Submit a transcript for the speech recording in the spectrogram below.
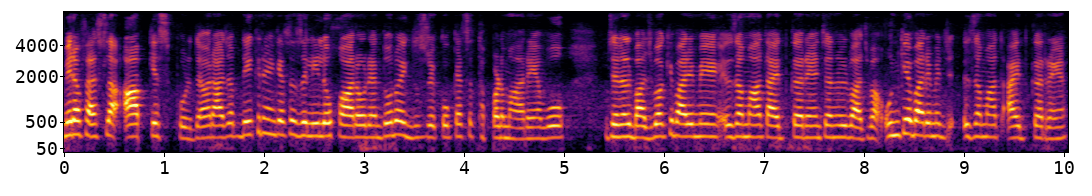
मेरा फैसला आपके सपुर्द है। और आज आप देख रहे हैं कैसे जलीलो ख्वार हो रहे हैं, दोनों एक दूसरे को कैसे थप्पड़ मार रहे हैं। वो जनरल बाजवा के बारे में इल्ज़ाम आयद कर रहे हैं, जनरल बाजवा उनके बारे में इल्ज़ाम आयद कर रहे हैं।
